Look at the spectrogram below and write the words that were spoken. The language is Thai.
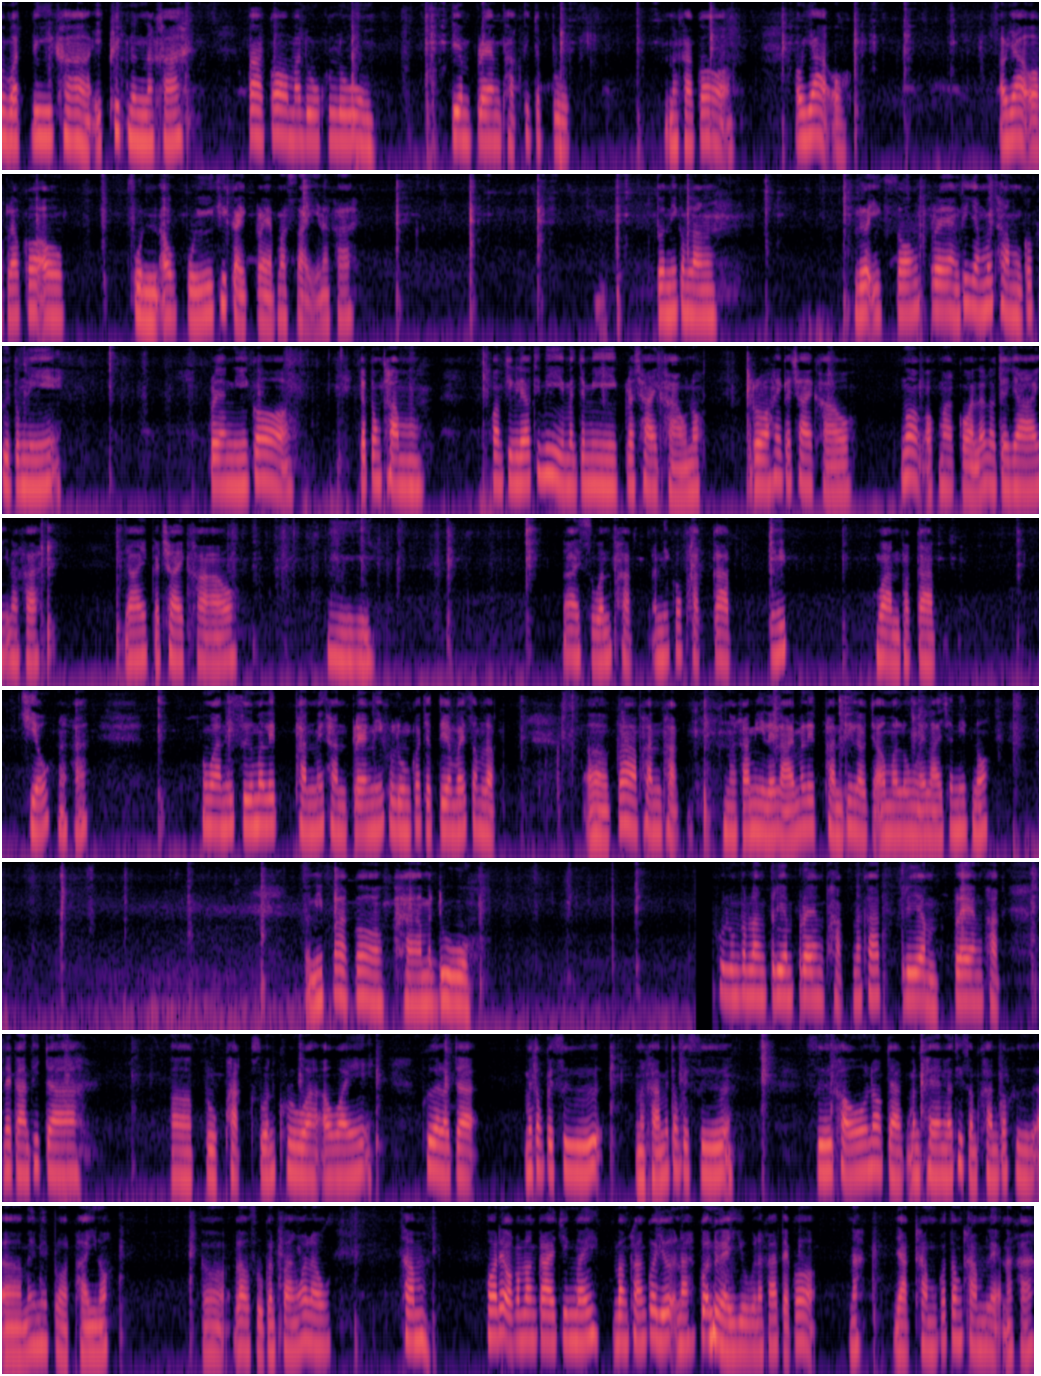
สวัสดีค่ะ อีกคลิปหนึ่งนะคะ ป้าก็มาดูคุณลุง เตรียมแปลงผักที่จะปลูกนะคะ ก็เอาหญ้าออก เอาหญ้าออกแล้วก็เอาฝุ่นเอาปุ๋ยขี้ไก่แกลบมาใส่นะคะ ตัวนี้กำลัง เหลืออีกสองแปลงที่ยังไม่ทำก็คือตรงนี้ ลงนี้ก็จะต้องทำความจริงแล้วที่นี่มันจะมีกระชายขาวเนาะรอให้กระชายขาวงอกออกมาก่อนแล้วเราจะย้ายนะคะ ย้ายกระชายขาวนี่ได้สวนผัก อันนี้ก็ผักกาดตรงนี้หวานผักกาดเขียวนะคะ เมื่อวานนี้ซื้อเมล็ด พันธุ์ไม่ทัน แปลงนี้คุณลุงก็จะเตรียมไว้สำหรับกล้าพันธุ์ผักนะคะ มีหลาย ๆ เมล็ดพันธุ์ที่เราจะเอามาลงหลาย ๆ ชนิดเนาะตอนนี้ป้าก็พามาดู คุณลุงกำลังเตรียมแปลงผักนะคะ เตรียมแปลงผักในการที่จะปลูกผักสวนครัวเอาไว้ เพื่อเราจะไม่ต้องไปซื้อนะคะ ไม่ต้องไปซื้อ ซื้อเขานอกจากมันแพงแล้วที่สำคัญก็คืออ่าไม่ไม่ปลอดภัยเนาะก็เล่าสู่กันฟังว่าเราทำพอได้ออกกำลังกายจริงไหม บางครั้งก็เยอะนะ ก็เหนื่อยอยู่นะคะ แต่ก็นะ อยากทำก็ต้องทำแหละนะคะ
